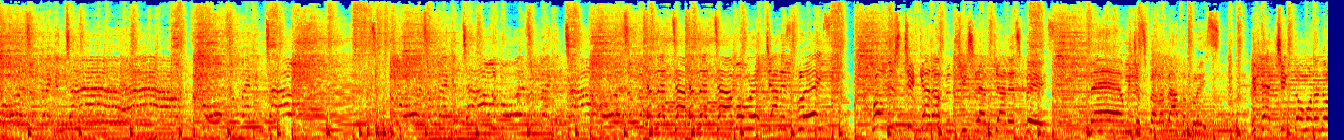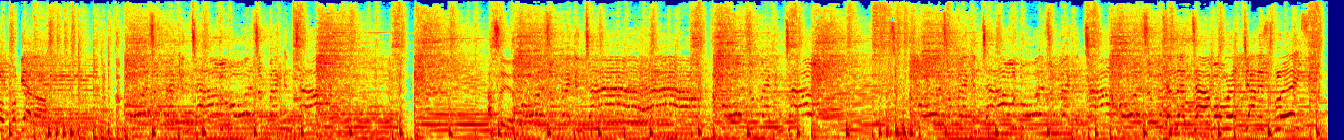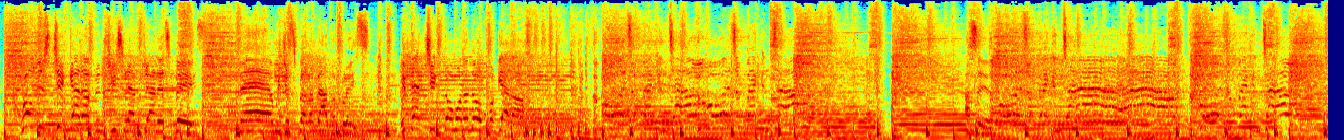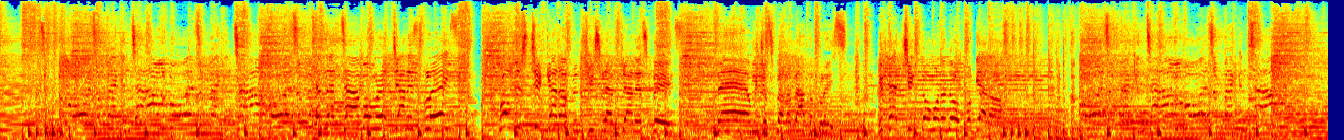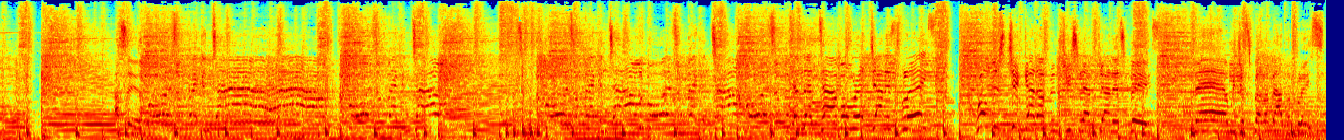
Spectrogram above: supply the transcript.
About the place. If that chicks don't wanna know, forget her. The boys are back in town, the boys are back in town. I said, the boys are back in town, the boys are back in town. The boys are back in town, the boys are back in town. And that time over at Johnny's place, well, this chick got up and she slapped Johnny's face. Man, we just fell about the place.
